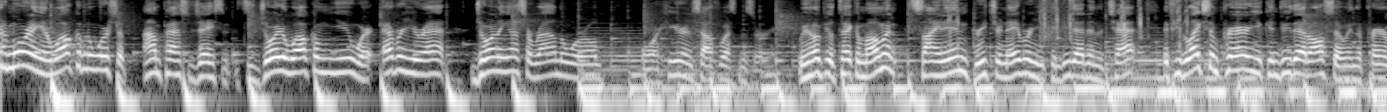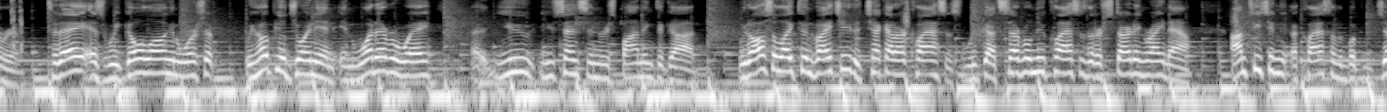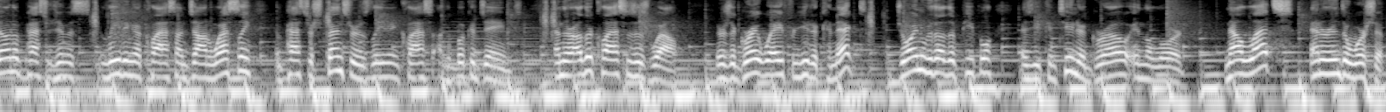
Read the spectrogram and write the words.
Good morning and welcome to worship. I'm Pastor Jason. It's a joy to welcome you wherever you're at, joining us around the world or here in Southwest Missouri. We hope you'll take a moment, sign in, greet your neighbor. You can do that in the chat. If you'd like some prayer, you can do that also in the prayer room. Today, as we go along in worship, we hope you'll join in in whatever way uh, you, you sense in responding to God. We'd also like to invite you to check out our classes. We've got several new classes that are starting right now. I'm teaching a class on the book of Jonah. Pastor Jim is leading a class on John Wesley, and Pastor Spencer is leading a class on the book of James. And there are other classes as well. There's a great way for you to connect, join with other people as you continue to grow in the Lord. Now let's enter into worship.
